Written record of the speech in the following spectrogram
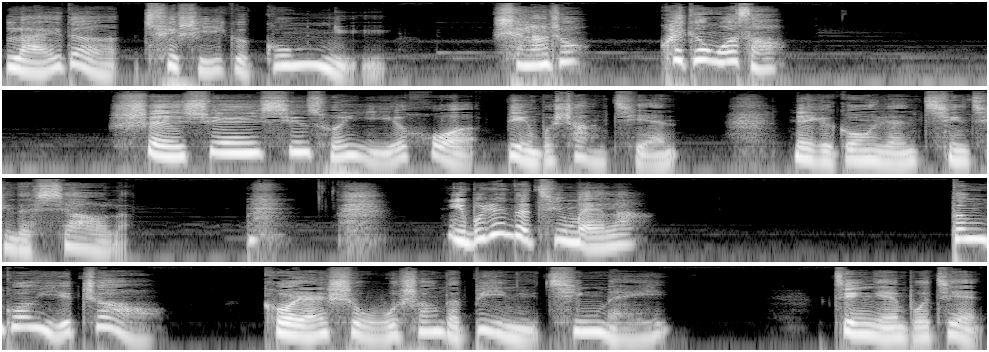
来的却是一个宫女。沈郎中，快跟我走。沈轩心存疑惑，并不上前。那个工人轻轻的笑了：“你不认得青梅了？”灯光一照，果然是无双的婢女青梅。经年不见，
